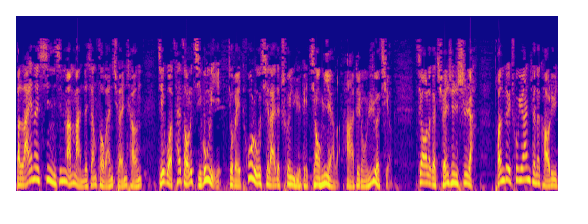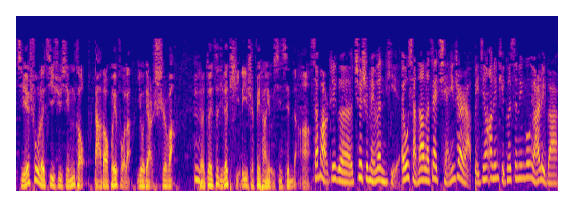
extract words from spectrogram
本来呢信心满满的想走完全程，结果才走了几公里就被突如其来的春雨给浇灭了哈、这种热情，浇了个全身湿啊。团队出于安全的考虑，结束了继续行走，打道回府了，有点失望。嗯这对自己的体力是非常有信心的啊。小宝这个确实没问题。哎，我想到了，在前一阵儿啊，北京奥林匹克森林公园里边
